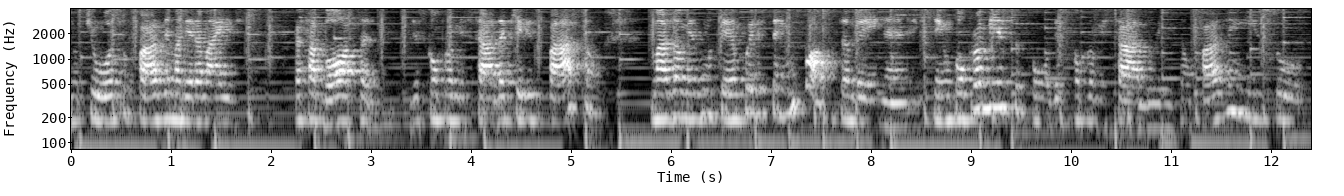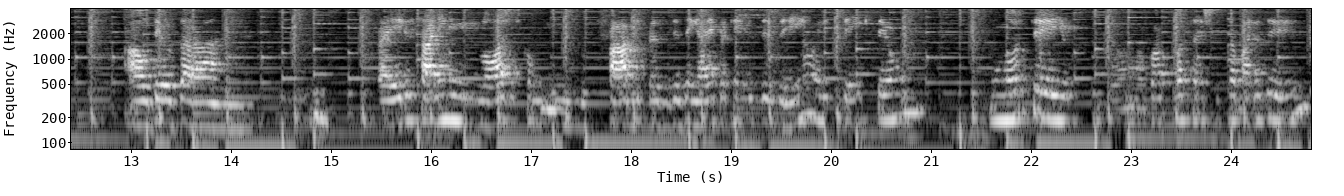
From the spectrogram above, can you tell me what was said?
no, que o outro faz de maneira mais com essa bossa descompromissada que eles passam, mas ao mesmo tempo eles têm um foco também, né? Eles têm um compromisso com o descompromissado, eles não fazem isso ao Deus da para eles estarem em lojas, em fábricas desenharem para quem eles desenham, eles têm que ter um, um norteio. Eu gosto bastante do trabalho deles.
